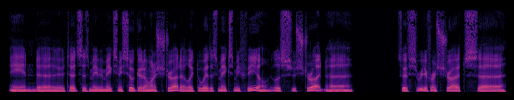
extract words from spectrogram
and uh, Ted says, maybe it makes me so good I want to strut. I like the way this makes me feel. Let's strut. Uh, so we have three different struts. Uh,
